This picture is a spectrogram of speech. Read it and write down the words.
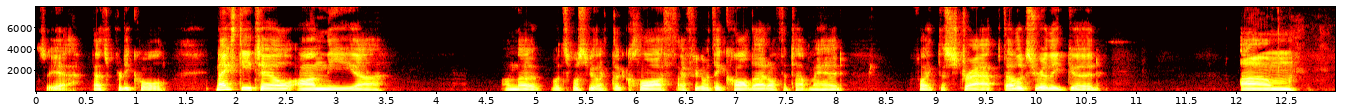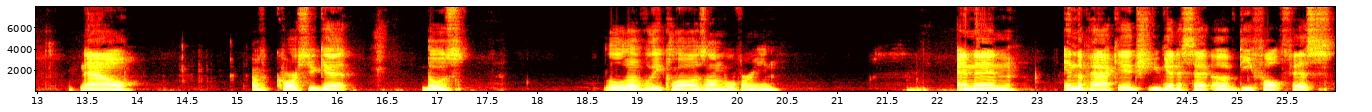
So yeah, that's pretty cool. Nice detail on the uh, on the what's supposed to be like the cloth. I forget what they call that off the top of my head. For like the strap. That looks really good. Um now of course you get those lovely claws on Wolverine. And then in the package you get a set of default fists,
